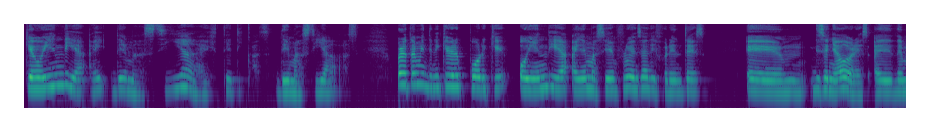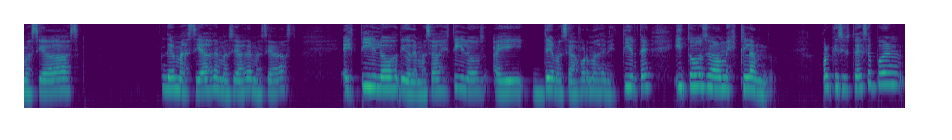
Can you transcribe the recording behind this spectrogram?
que hoy en día hay demasiadas estéticas, demasiadas. Pero también tiene que ver porque hoy en día hay demasiada influencia de diferentes em, diseñadores, hay demasiadas, demasiadas, demasiadas, demasiadas estilos, digo, demasiados estilos, hay demasiadas formas de vestirte y todo se va mezclando. Porque si ustedes se pueden,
